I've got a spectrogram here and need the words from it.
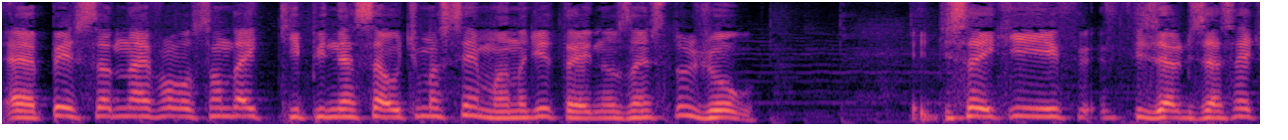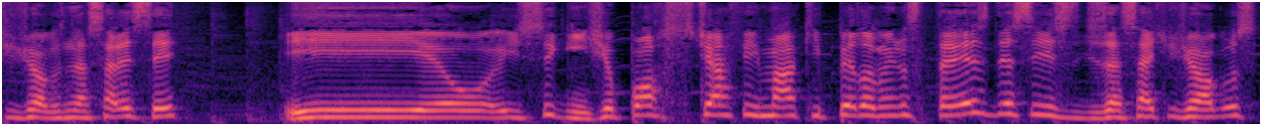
é, pensando na evolução da equipe nessa última semana de treinos antes do jogo. Ele disse aí que fizeram 17 jogos na Série C e eu, e o seguinte, eu posso te afirmar que pelo menos 13 desses 17 jogos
